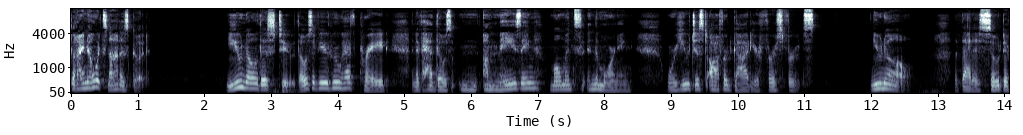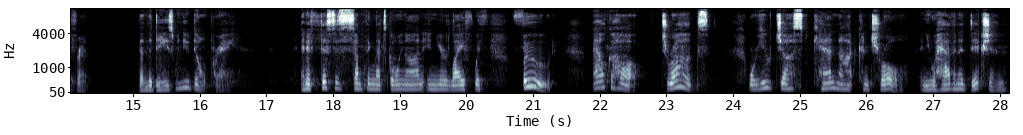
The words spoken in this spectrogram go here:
But i know it's not as good. You know this too. Those of you who have prayed and have had those amazing moments in the morning where you just offered god your first fruits you know that that is so different than the days when you don't pray and if this is something that's going on in your life with food, alcohol, drugs, where you just cannot control and you have an addiction,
